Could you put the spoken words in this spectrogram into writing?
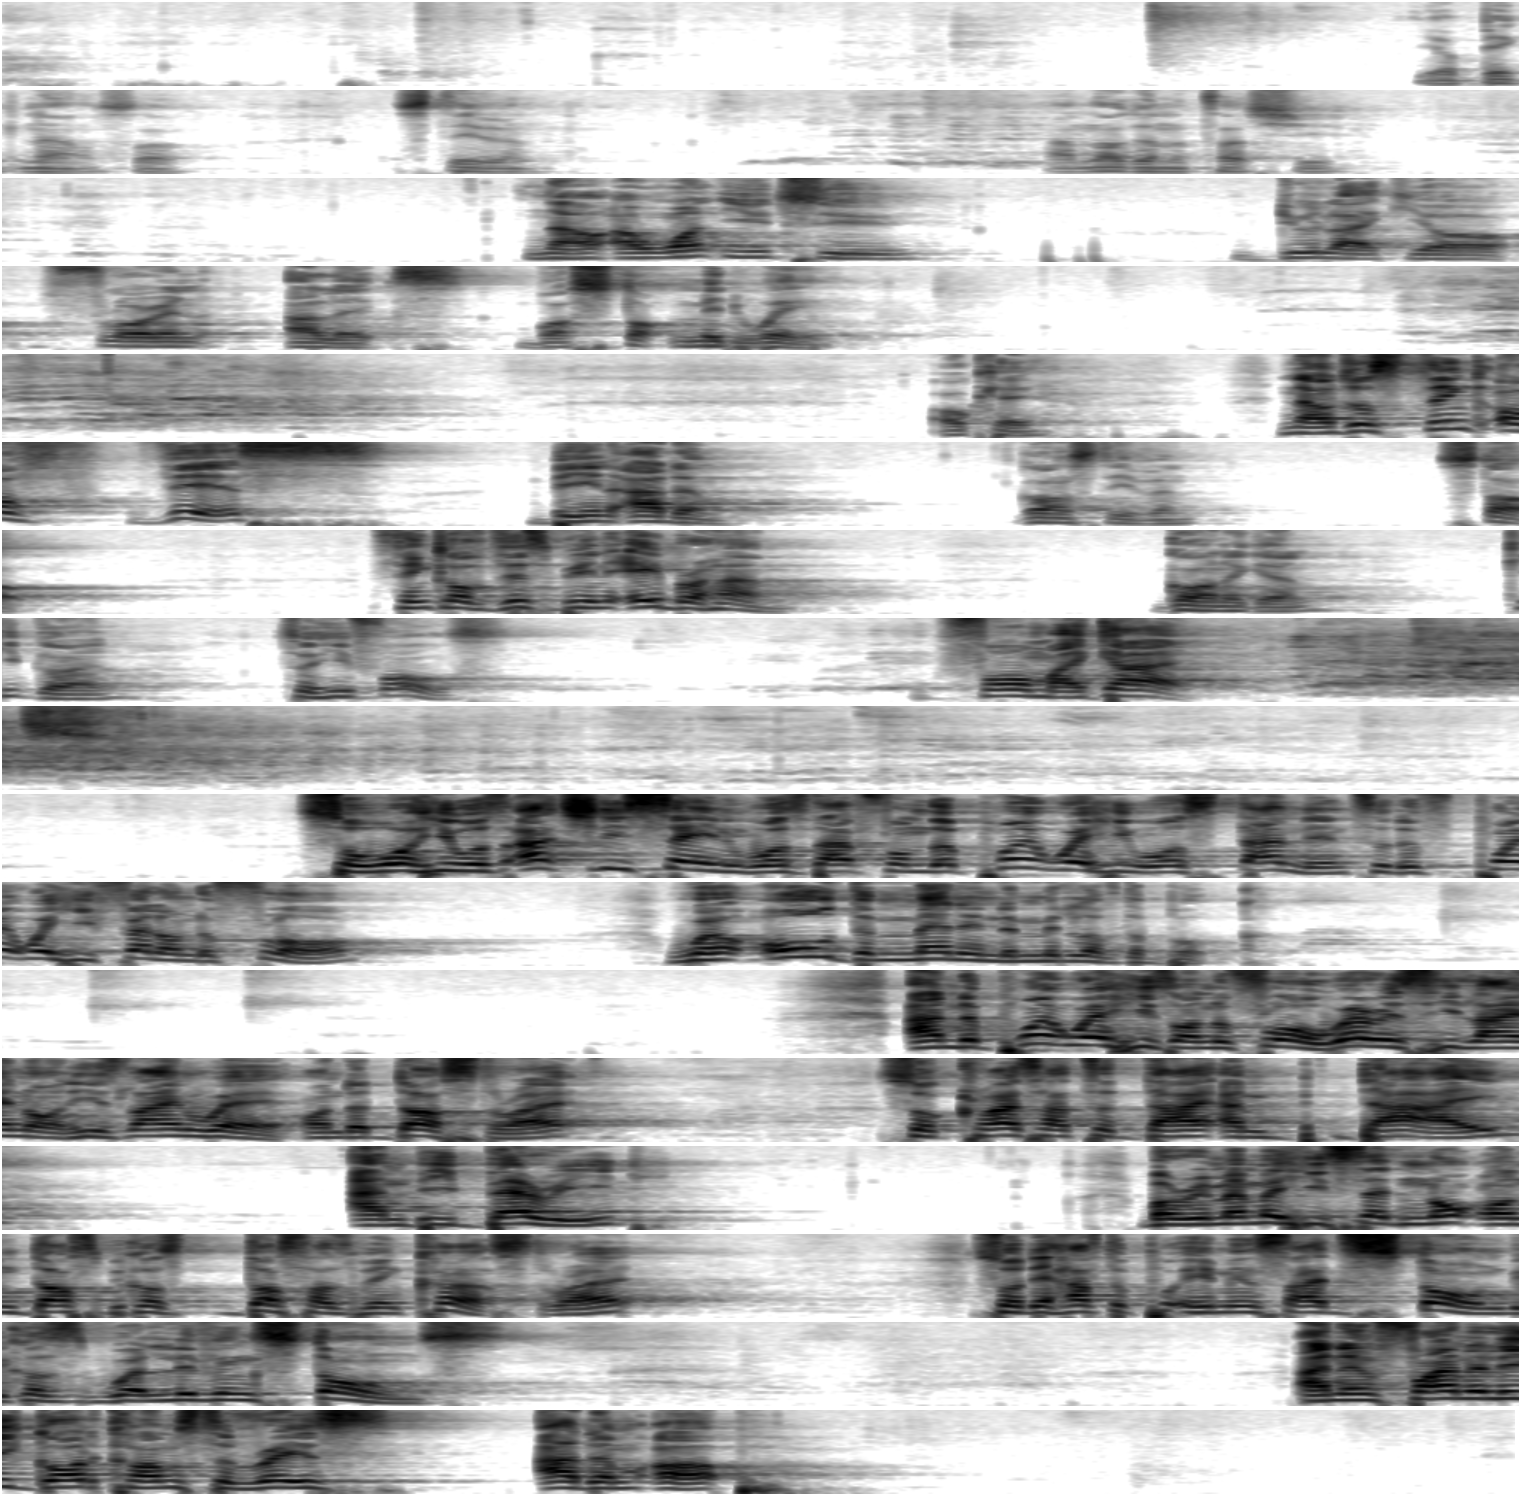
You're big now, so Stephen, I'm not going to touch you. Now, I want you to do like your flooring Alex, but stop midway. Okay. Now, just think of this being Adam. Go on, Stephen. Stop. Think of this being Abraham. Go on again. Keep going. Till he falls. Fall, my guy. So, what he was actually saying was that from the point where he was standing to the point where he fell on the floor were all the men in the middle of the book. And the point where he's on the floor, where is he lying on? He's lying where? On the dust, right? So Christ had to die and die and be buried. But remember, he said not on dust because dust has been cursed, right? So they have to put him inside stone because we're living stones. And then finally, God comes to raise Adam up,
